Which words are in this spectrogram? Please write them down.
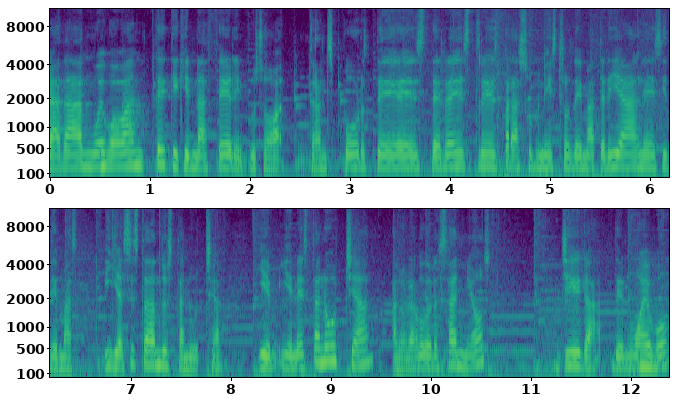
cada nuevo avance que quieren hacer, incluso transportes terrestres para suministro de materiales y demás. Y ya se está dando esta lucha. Y en, esta lucha, a lo largo de los años, llega de nuevo,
